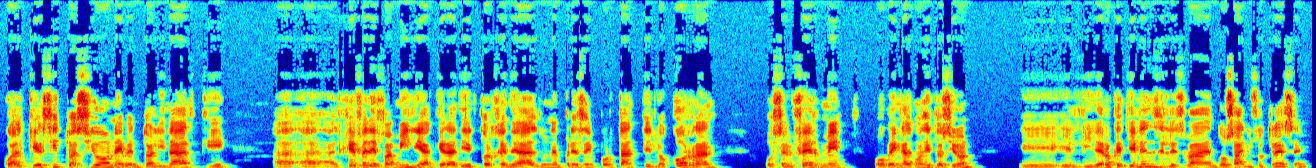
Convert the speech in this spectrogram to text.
cualquier situación, eventualidad que al jefe de familia, que era director general de una empresa importante, lo corran o se enferme o venga alguna situación, eh, el dinero que tienen se les va en dos años o tres, ¿eh?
